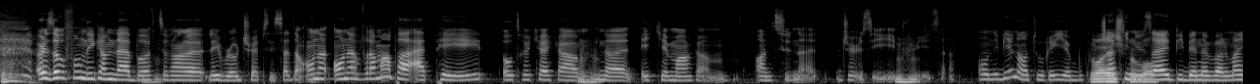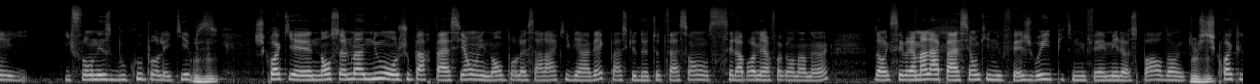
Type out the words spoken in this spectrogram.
eux autres fournissent comme de la bouffe durant le- les road trips et ça. Donc, on a, on a vraiment pas à payer autre que comme Mhm. notre équipement comme en dessous de notre jersey et Mhm. puis ça. On est bien entouré. Il y a beaucoup Ouais, de gens qui nous voir. aident, puis bénévolement, ils, ils fournissent beaucoup pour l'équipe. Mhm. je crois que non seulement nous, on joue par passion et non pour le salaire qui vient avec, parce que de toute façon, c'est la première fois qu'on en a un. Donc, c'est vraiment la passion qui nous fait jouer puis qui nous fait aimer le sport. Donc, Mhm. je crois que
